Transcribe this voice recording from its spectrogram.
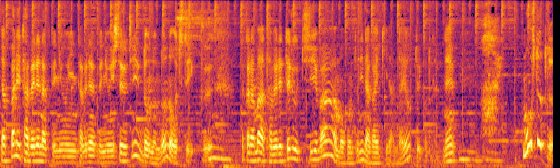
やっぱり食べれなくて入院食べれなくて入院してるうちにどんどんどんどん落ちていく、うん、だからまあ食べれてるうちはもう本当に長生きなんだよということだよね、うん。はい、もう一つ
